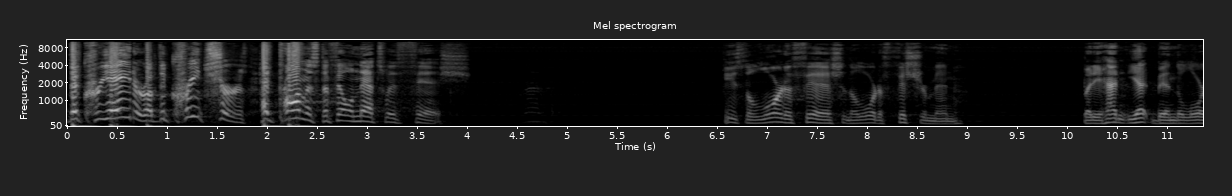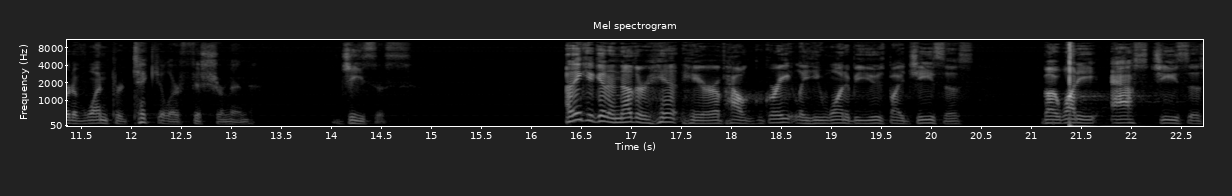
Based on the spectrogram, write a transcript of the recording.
The creator of the creatures had promised to fill nets with fish. He's the Lord of fish and the Lord of fishermen, but he hadn't yet been the Lord of one particular fisherman, Jesus. I think you get another hint here of how greatly he wanted to be used by Jesus by what he asked Jesus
